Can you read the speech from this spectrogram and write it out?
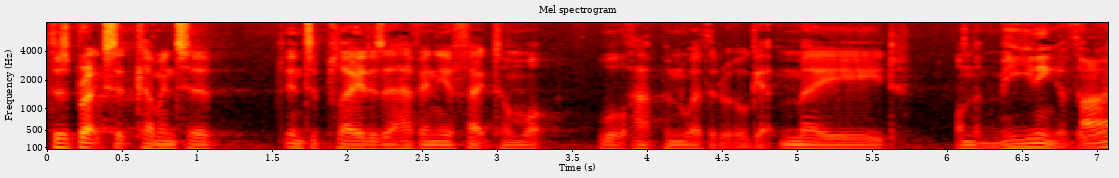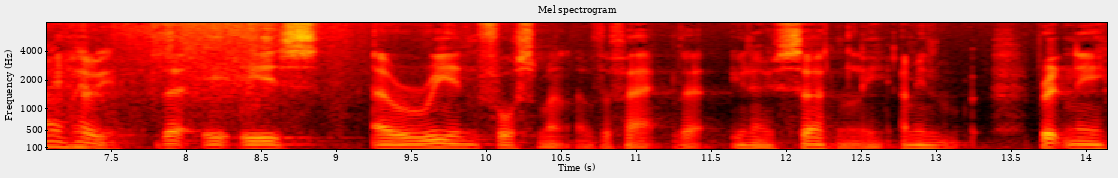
Does Brexit come into into play? Does it have any effect on what will happen? Whether it will get made, on the meaning of the word? I maybe? hope that it is a reinforcement of the fact that you know certainly. I mean, Brittany,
